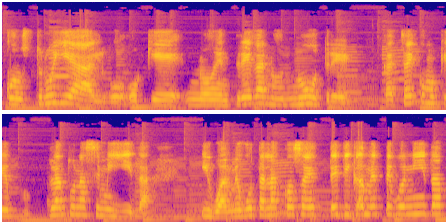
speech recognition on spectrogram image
construye algo o que nos entrega, nos nutre, ¿cachai? Como que planta una semillita. Igual me gustan las cosas estéticamente bonitas,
